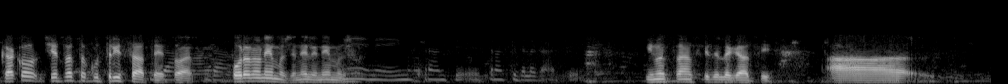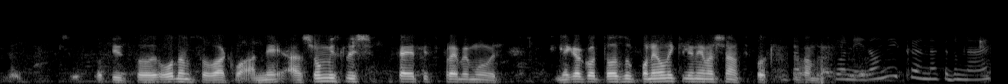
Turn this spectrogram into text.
како четврток у 3 сата е тоа? Порано не може, нели? Не може. Не, не, има странци, странски делегации. Има странски делегации. А оти со, одам со ваква, а не, а што мислиш сега ти спреме мовет? Некако тоа за понеделник или нема шанси после това? Понеделник на 17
